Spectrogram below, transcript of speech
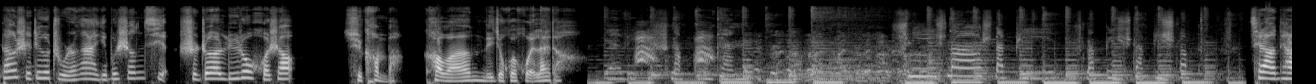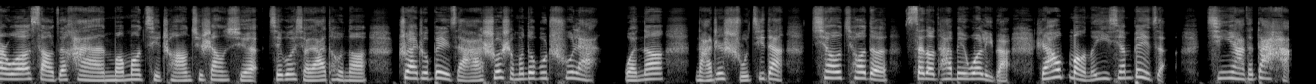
当时这个主人啊也不生气，吃着驴肉火烧，去看吧，看完你就会回来的。前两天我嫂子喊萌萌起床去上学，结果小丫头呢拽住被子啊，说什么都不出来。我呢拿着熟鸡蛋，悄悄地塞到他被窝里边，然后猛地一掀被子，惊讶的大喊：“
